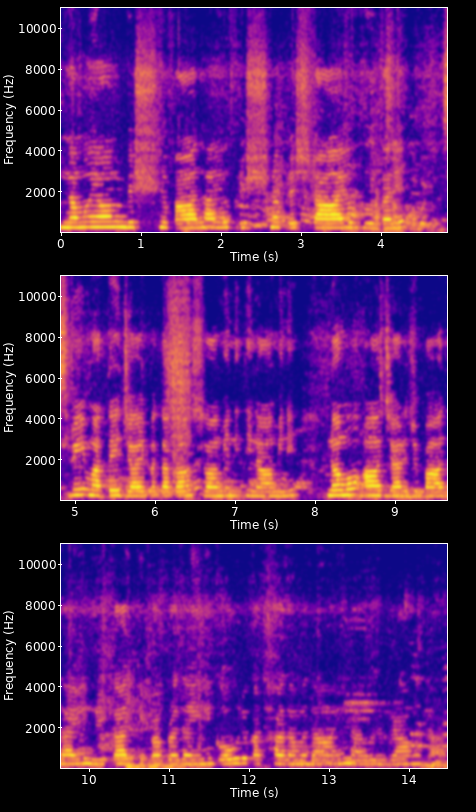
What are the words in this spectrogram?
নময়ম বিষ্ণুপাধায় কৃষ্ণপৃষ্ঠায় ভূতলে শ্রীমতে জয়পতাকা স্বামিনীতি নামিনে নমো আচার্যপাদায় নৃতায় কৃপাপ্রদায়িনী গৌরকথাদমদায় নাগুরগ্রামতায়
